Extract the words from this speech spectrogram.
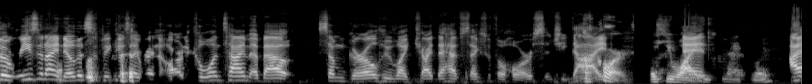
The reason I know this is because I read an article one time about some girl who like tried to have sex with a horse and she died. of course, is she white? And- Naturally. I,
